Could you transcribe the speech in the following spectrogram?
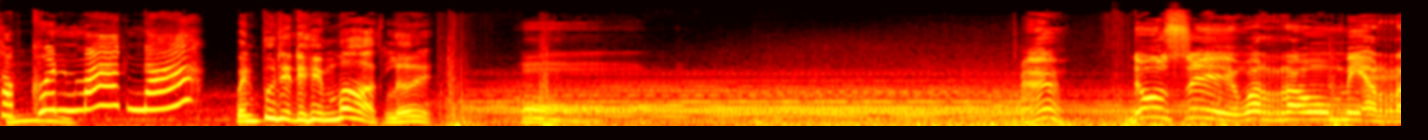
ขอบคุณมากนะ เป็นเพื่อนที่ดีมากเลยอืมฮะดูสิว่าเรามีอะไร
